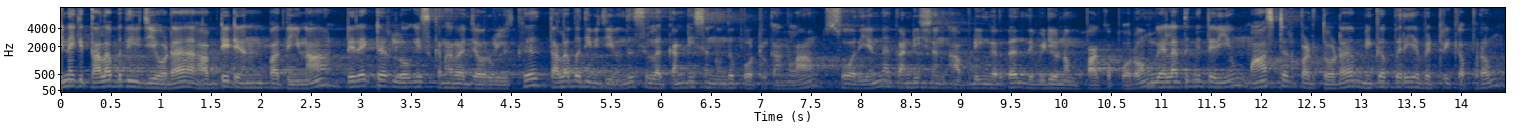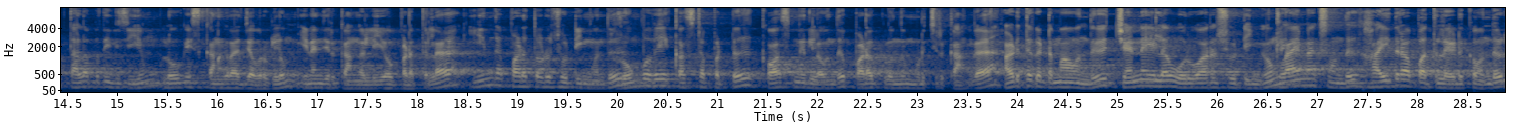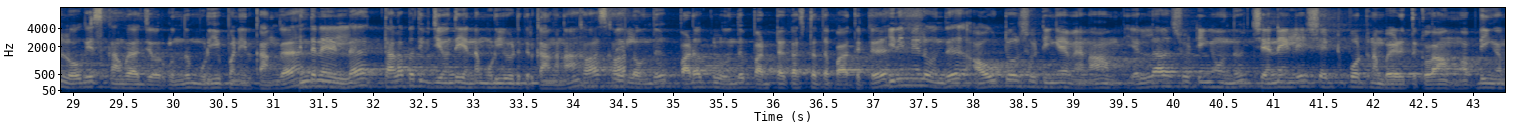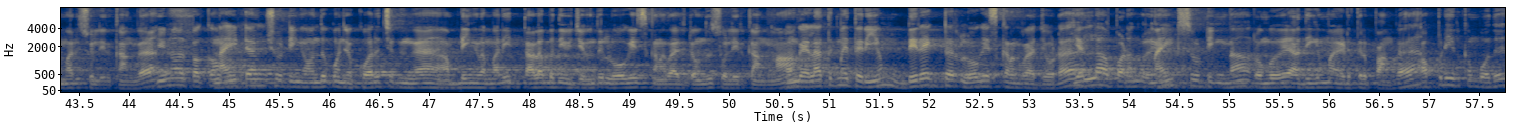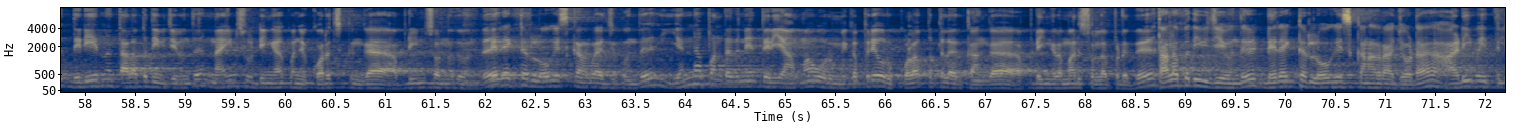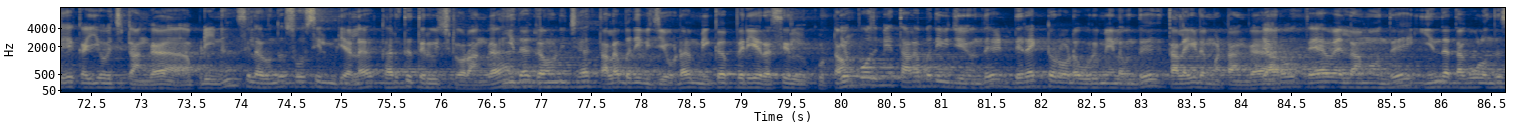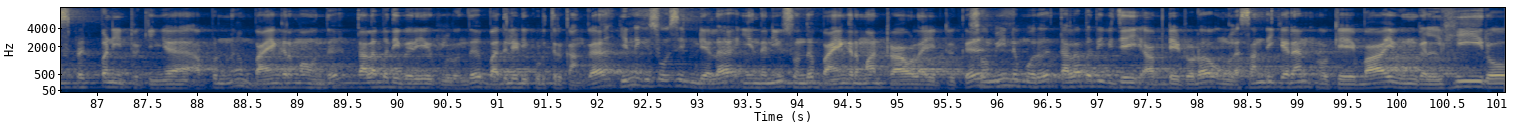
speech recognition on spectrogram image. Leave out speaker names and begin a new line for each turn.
இன்றைக்கி தளபதி விஜயோட அப்டேட் என்னென்னு பார்த்தீங்கன்னா டிரெக்டர் லோகேஷ் கனகராஜ் அவர்களுக்கு தளபதி விஜய் வந்து சில கண்டிஷன் வந்து போட்டிருக்காங்களாம். ஸோ அது என்ன கண்டிஷன் அப்படிங்கிறத இந்த வீடியோ நம்ம பார்க்க போகிறோம் உங்கள் எல்லாத்துக்குமே தெரியும் மாஸ்டர் படத்தோட மிகப்பெரிய வெற்றிக்கு அப்புறம் தளபதி விஜயும் லோகேஷ் கனகராஜ் அவர்களும் இணைஞ்சிருக்காங்க லியோ படத்தில். இந்த படத்தோட ஷூட்டிங் வந்து ரொம்பவே கஷ்டப்பட்டு காஷ்மீரில் வந்து படக்குழு வந்து முடிச்சிருக்காங்க. அடுத்த கட்டமாக வந்து சென்னையில் ஒரு வாரம் ஷூட்டிங்கும் கிளைமேக்ஸ் வந்து ஹைதராபாத்தில் எடுக்க வந்து லோகேஷ் கனகராஜ் அவர்கள் வந்து முடிவு பண்ணியிருக்காங்க. இந்த நிலையில் தளபதி விஜய் வந்து என்ன முடிவு எடுத்திருக்காங்கன்னா காஷ்மீரில் வந்து படக்குழு வந்து பட்ட கஷ்டத்தை பார்த்துட்டு இனிமேல் வந்து அவுட்டோர் ஷூட்டிங்கே வேணாம். எல்லா ஷூட்டிங்கும் வந்து சென்னையிலே செட் போட்டு நம்ம எடுத்துக்கலாம் அப்படிங்கிற மாதிரி சொல்லியிருக்காங்க. இன்னொரு பக்கம் நைட் டைம் ஷூட்டிங்கை வந்து கொஞ்சம் குறைச்சிக்குங்க அப்படிங்கிற மாதிரி தளபதி விஜய் வந்து லோகேஷ் கனகராஜ்கிட்ட வந்து சொல்லியிருக்காங்களாம். அவங்க எல்லாத்துக்குமே தெரியும் டிரெக்டர் லோகேஷ் கனகராஜோட எல்லா படங்களும் நைட் ஷூட்டிங் தான் ரொம்பவே அதிகமாக எடுத்திருப்பாங்க. அப்படி இருக்கும்போது திடீர்னு தளபதி விஜய் வந்து நைட் ஷூட்டிங் ஷூட்டிங்கை கொஞ்சம் குறைச்சிக்குங்க அப்படின்னு சொன்னது வந்து டிரெக்டர் லோகேஷ் கனகராஜுக்கு வந்து என்ன பண்ணுறதுனே தெரியாமல் ஒரு மிகப்பெரிய ஒரு குழப்பத்தில் இருக்காங்க அப்படிங்கிற மாதிரி சொல்லப்படுது. தளபதி விஜய் வந்து டிரெக்டர் லோகேஷ் கனகராஜோட அடி வயிற்றுலேயே கையை வச்சுட்டாங்க அப்படின்னு சிலர் வந்து சோசியல் மீடியாவில் கருத்து தெரிவிச்சிட்டு வராங்க. இதை கவனிச்ச தளபதி விஜயோட மிகப்பெரிய ரசிகர்கள் கூட்டம் எப்போதுமே தளபதி விஜய் வந்து டிரெக்டரோட உரிமையில் வந்து தலையிட மாட்டாங்க. யாரோ தேவையில்லாமல் வந்து இந்த தகவல் வந்து ஸ்ப்ரெட் பண்ணிட்டு இருக்கீங்க அப்படின்னு பயங்கரமாக வந்து தளபதி வெறியர்கள் வந்து பதிலடி கொடுத்துருக்காங்க. இன்னைக்கு சோசியல் மீடியாவில் இந்த நியூஸ் வந்து பயங்கரமாக ட்ராவல் ஆகிட்டு இருக்கு. ஸோ மீண்டும் ஒரு தளபதி விஜய் அப்டேட்டோட உங்களை சந்திக்கிறேன். ஓகே பாய் உங்கள் ஹீரோ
